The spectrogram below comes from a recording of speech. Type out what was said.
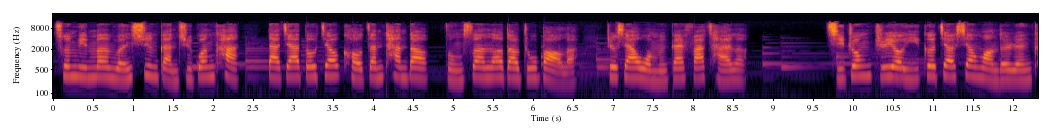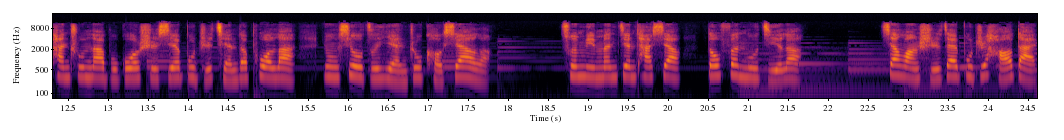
村民们闻讯赶去观看，大家都交口赞叹道：“总算捞到珠宝了，这下我们该发财了。”其中只有一个叫向往的人看出那不过是些不值钱的破烂，用袖子掩住口笑了。村民们见他笑，都愤怒极了。向往实在不知好歹，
